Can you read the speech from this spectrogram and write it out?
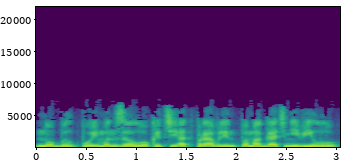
но был пойман за локоть и отправлен помогать Невиллу,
